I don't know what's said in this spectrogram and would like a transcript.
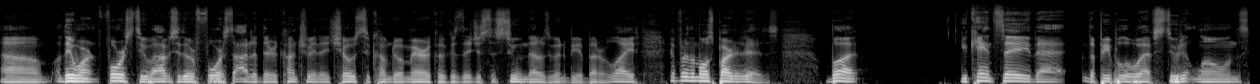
Um, they weren't forced to. Obviously, they were forced out of their country and they chose to come to America because they just assumed that it was going to be a better life. And for the most part, it is. But you can't say that the people who have student loans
